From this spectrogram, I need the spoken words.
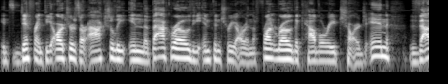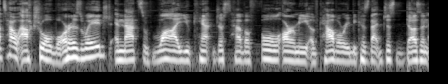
it's different. The archers are actually in the back row. The infantry are in the front row. The cavalry charge in. That's how actual war is waged and that's why you can't just have a full army of cavalry because that just doesn't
